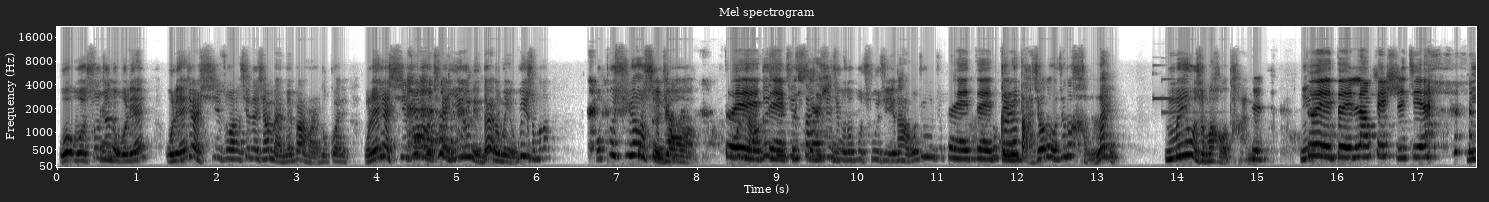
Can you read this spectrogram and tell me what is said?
我我说真的，我连我连件西装，现在想买没办法，都关键。我连件西装和衬衣和领带都没有，为什么呢？我不需要社交啊，我两个星期、三个星期我都不出去一趟，我就就对对，我跟人打交道，我觉得很累。没有什么好谈的，对对，浪费时间。你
